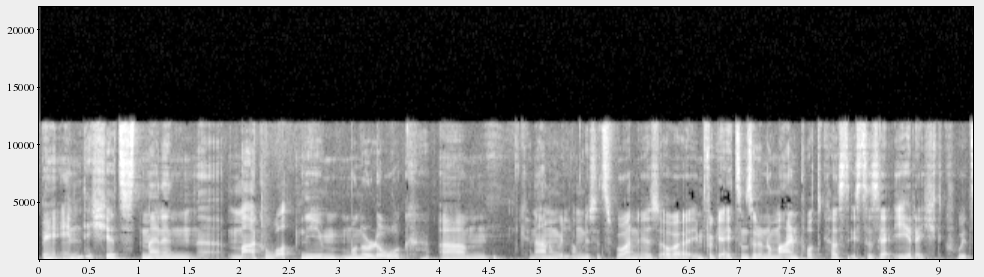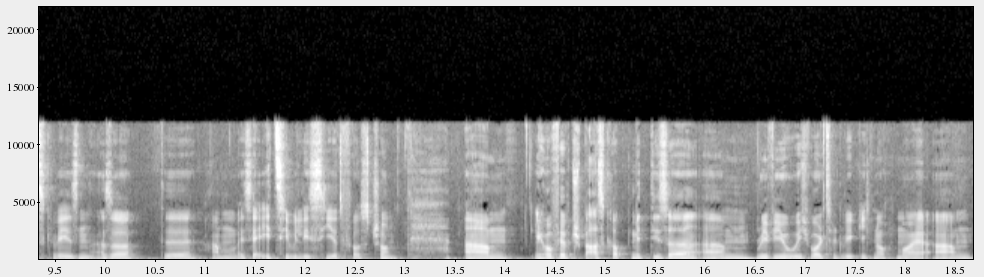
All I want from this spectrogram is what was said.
beende ich jetzt meinen äh, Mark Watney-Monolog. Ähm, keine Ahnung, wie lange das jetzt geworden ist, aber im Vergleich zu unserem normalen Podcast ist das ja eh recht kurz gewesen. Also, der ist ja eh zivilisiert fast schon. Ähm, ich hoffe, ihr habt Spaß gehabt mit dieser ähm, Review. Ich wollte halt wirklich nochmal ähm,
